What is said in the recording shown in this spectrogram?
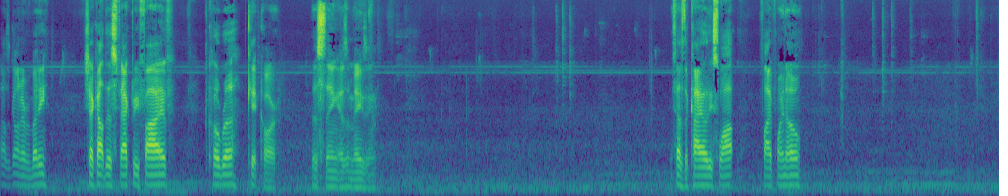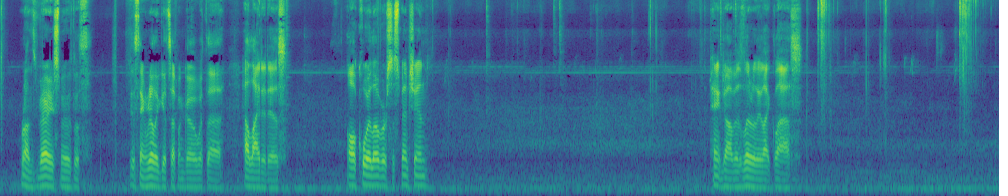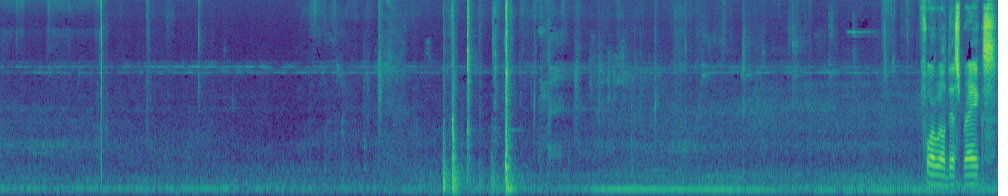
How's it going everybody? Check out this Factory 5 Cobra kit car. This thing is amazing. This has the Coyote swap 5.0. Runs very smooth with this thing really gets up and go with uh, how light it is. All coilover suspension. Paint job is literally like glass. Four-wheel disc brakes.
